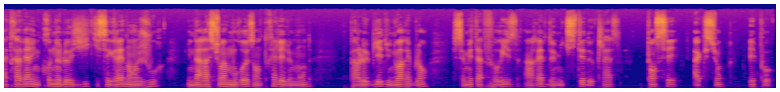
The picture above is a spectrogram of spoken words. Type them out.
à travers une chronologie qui s'égrène en jours, une narration amoureuse entre elle et le monde. Par le biais du noir et blanc se métaphorise un rêve de mixité de classe, pensée, action et peau.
